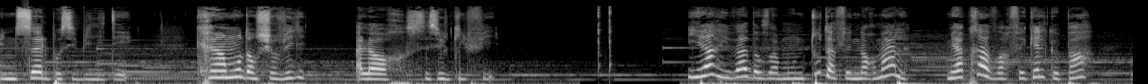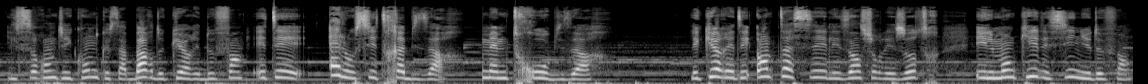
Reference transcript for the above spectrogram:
Une seule possibilité. Créer un monde en survie Alors, c'est ce qu'il fit. Il arriva dans un monde tout à fait normal, mais après avoir fait quelques pas, il se rendit compte que sa barre de cœur et de faim était, elle aussi, très bizarre. Même trop bizarre. Les cœurs étaient entassés les uns sur les autres et il manquait des signes de faim.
